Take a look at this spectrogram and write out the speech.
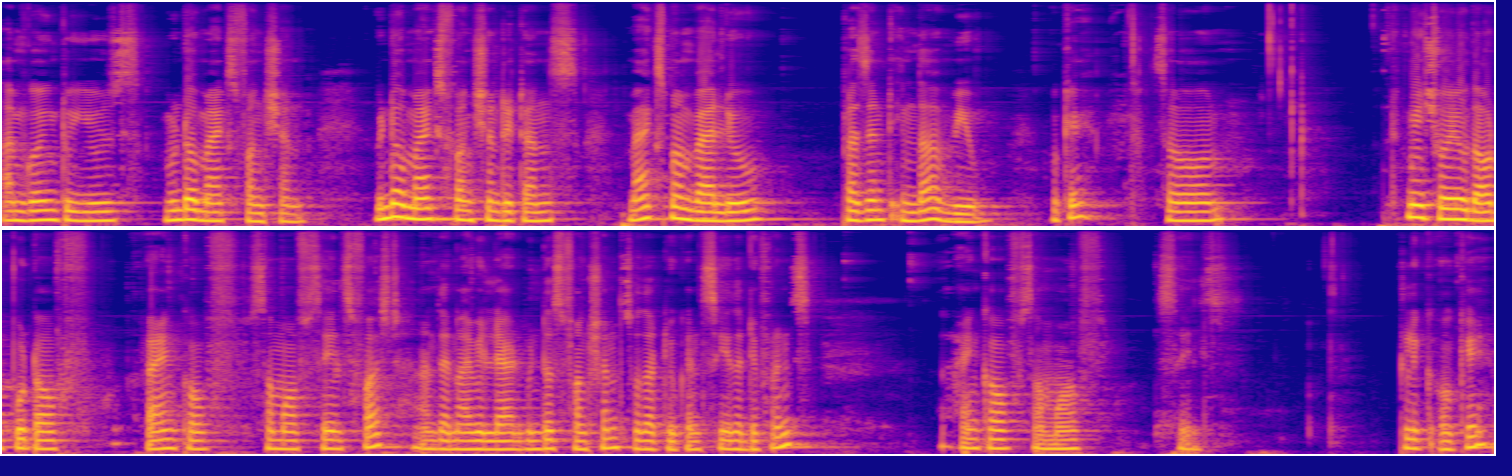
I'm going to use window max function. Window max function returns maximum value present in the view. Okay? So let me show you the output of rank of sum of sales first and then I will add windows function so that you can see the difference. Rank of sum of sales. Click ok.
